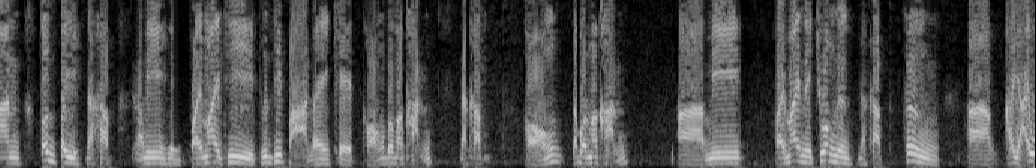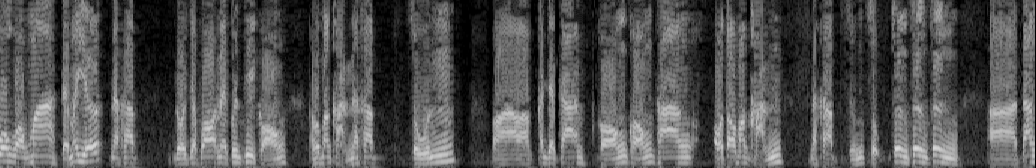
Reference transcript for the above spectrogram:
าณต้นปีนะครับครับมีเหตุไฟไหม้ที่พื้นที่ป่าในเขตของอำเภอบางขันนะครับ ของตำบลบางขันอ่า มีไฟไหม้ในช่วงหนึ่งนะครับ ซึ่งอ่าขยายวงออกมาแต่ไม่เยอะนะครับ โดยเฉพาะในพื้นที่ของอำเภอบางขันนะครับ ศูนย์อ่าการจัดการของของทางอบตบางขันนะครับซึ่งซึ่งซึ่งซึ่งอ่าตั้ง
